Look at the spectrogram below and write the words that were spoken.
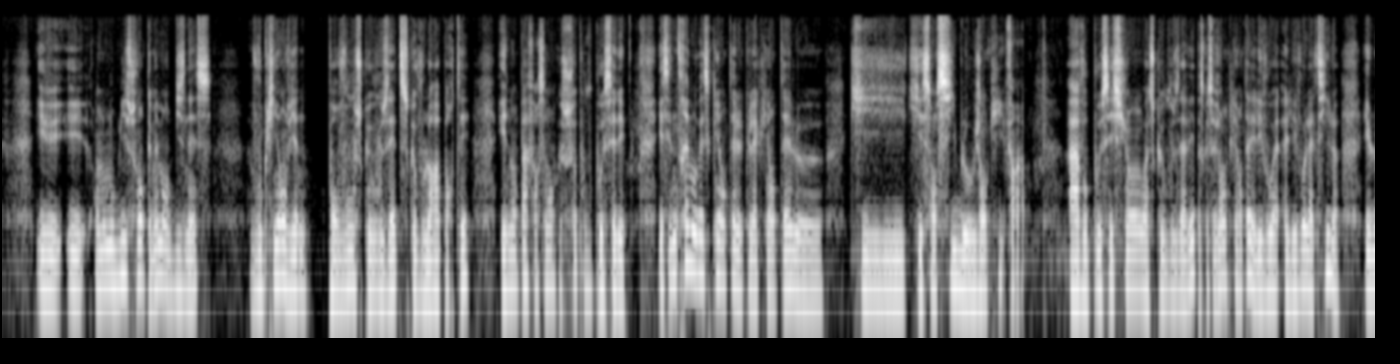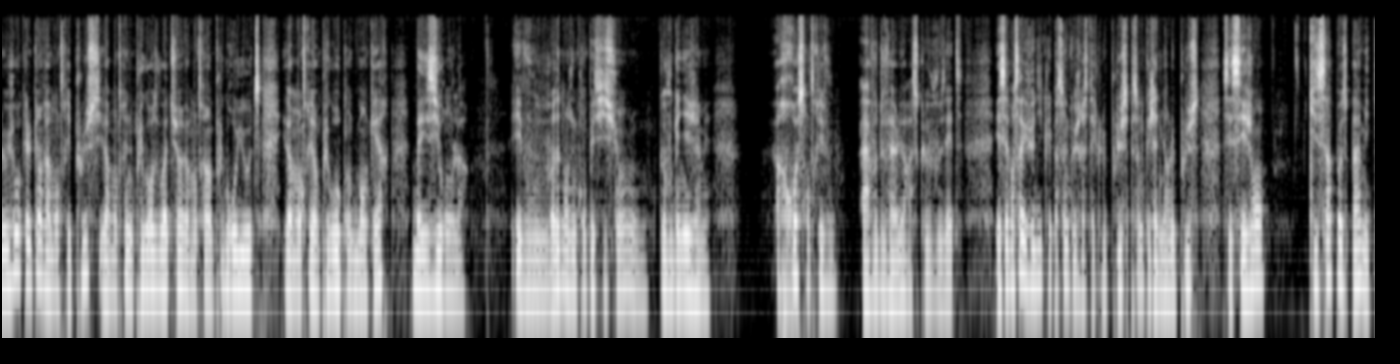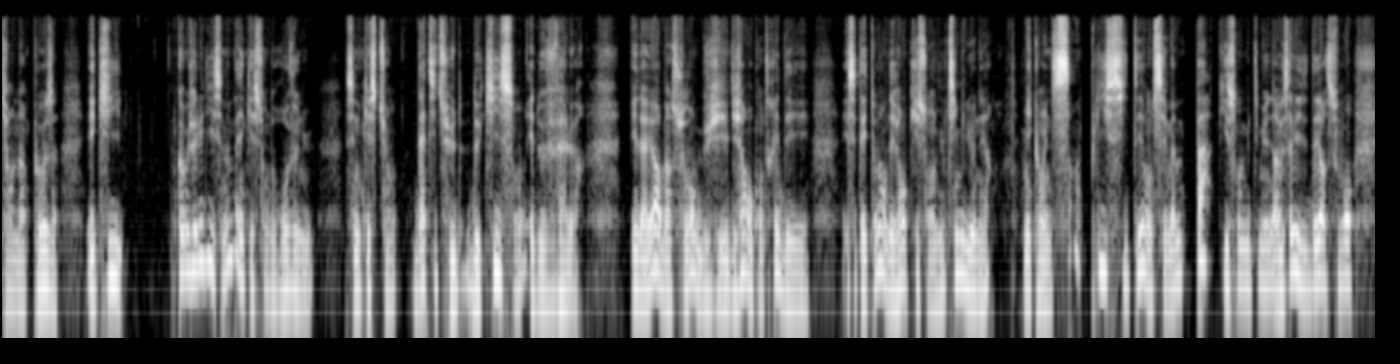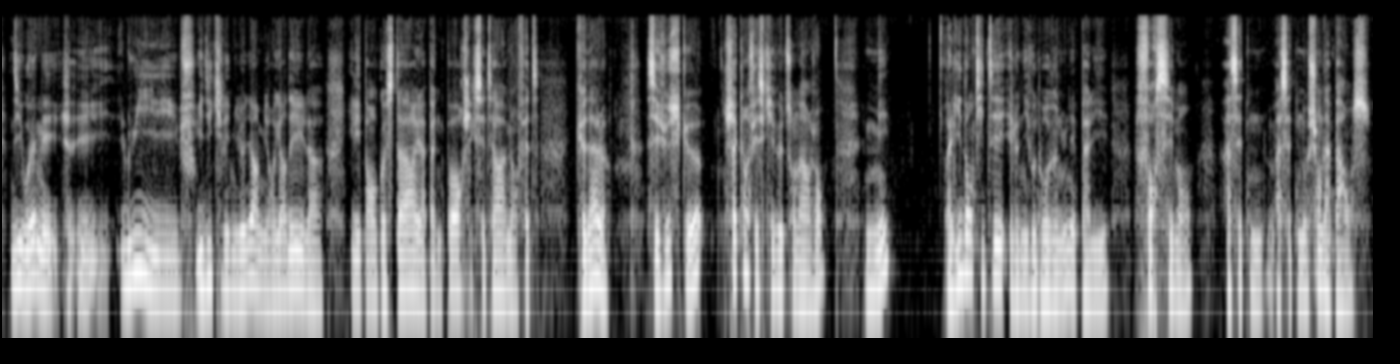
Et, on en oublie souvent que même en business, vos clients viennent pour vous ce que vous êtes, ce que vous leur apportez, et non pas forcément que ce soit pour vous posséder. Et c'est une très mauvaise clientèle que la clientèle euh, qui, est sensible aux gens qui, à vos possessions, à ce que vous avez, parce que ce genre de clientèle, elle est, est volatile, et le jour où quelqu'un va montrer plus, il va montrer une plus grosse voiture, il va montrer un plus gros yacht, il va montrer un plus gros compte bancaire, bah ils iront là. Et vous êtes dans une compétition que vous gagnez jamais. Recentrez-vous à votre valeur, à ce que vous êtes. Et c'est pour ça que je dis que les personnes que je respecte le plus, les personnes que j'admire le plus, c'est ces gens qui s'imposent pas mais qui en imposent et qui, comme je l'ai dit, c'est même pas une question de revenus, c'est une question d'attitude, de qui ils sont et de valeur. Et d'ailleurs, ben souvent, j'ai déjà rencontré des, et c'était étonnant, des gens qui sont multimillionnaires, mais qui ont une simplicité, on ne sait même pas qu'ils sont multimillionnaires. Vous savez, d'ailleurs, souvent dit, ouais, mais lui, il, dit qu'il est millionnaire, mais regardez, il a, il est pas en costard, il a pas une Porsche, etc. Mais en fait, que dalle. C'est juste que chacun fait ce qu'il veut de son argent, mais l'identité et le niveau de revenu n'est pas lié forcément à cette, notion d'apparence.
